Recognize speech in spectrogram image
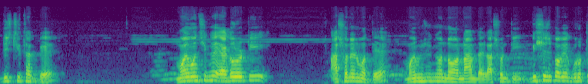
দৃষ্টি থাকবে। ময়মনসিংহ এগারোটি আসনের মধ্যে ময়মনসিংহ নান্দাইল আসনটি বিশেষভাবে গুরুত্ব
